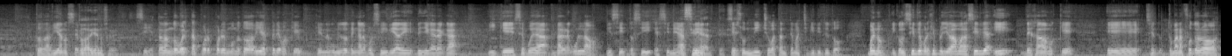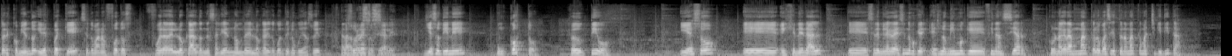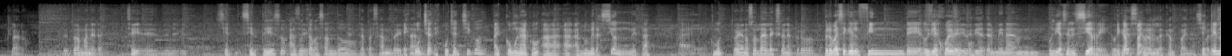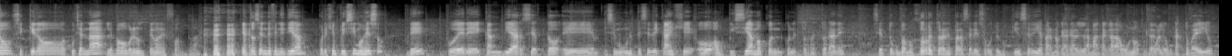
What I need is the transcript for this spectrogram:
todavía no se todavía no se ve. Sí, está dando vueltas por, por el mundo todavía, esperemos que, en algún momento tenga la posibilidad de, llegar acá y que se pueda dar en algún lado. Insisto, sí, es cinearte, es, cinearte, es un nicho bastante más chiquitito y todo. Bueno, y con Silvia, por ejemplo, llevábamos a la Silvia y dejábamos que eh, se tomaran fotos de los actores comiendo y después que se tomaran fotos fuera del local donde salía el nombre del local y todo cuento y lo pudieran subir a, sus redes sociales. Y eso tiene un costo productivo. Y eso, eh, en general, eh, se termina agradeciendo porque es lo mismo que financiar con una gran marca. Lo que pasa es que esta es una marca más chiquitita. Claro, de todas maneras. Sí, ¿Siente, eso? ¿Algo está pasando? Está pasando. ¿Escuchan, ¿Escuchan, chicos? Hay como una aglomeración. Está, como... Todavía no son las elecciones, pero. Pero parece que el fin de. hoy día es jueves. Sí, hoy día terminan. Hoy día hacen el cierre de campaña. las campañas. Si es, que no, si es que no escuchan nada, les vamos a poner un tema de fondo. ¿ah? Entonces, en definitiva, por ejemplo, hicimos eso de poder eh, cambiar, ¿cierto? Eh, hicimos una especie de canje o auspiciamos con, con estos restaurantes ¿cierto? Ocupamos dos restaurantes para hacer eso, porque tuvimos 15 días para no cargarle la mata a cada uno, porque igual es un gasto para ellos.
